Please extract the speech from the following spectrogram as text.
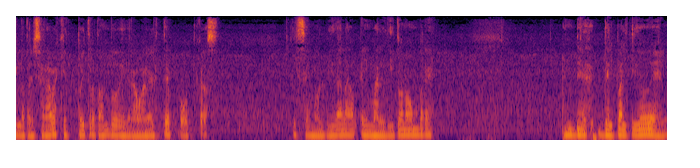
la tercera vez que estoy tratando de grabar este podcast y se me olvida el maldito nombre del partido de él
